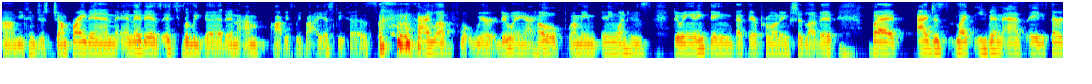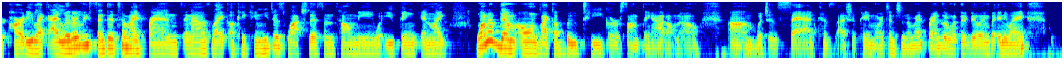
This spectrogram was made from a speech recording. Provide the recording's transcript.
Um, you can just jump right in and it is it's really good and i'm obviously biased because i love what we're doing i hope i mean anyone who's doing anything that they're promoting should love it but I just like even as a third party, like I literally sent it to my friends and I was like, okay, can you just watch this and tell me what you think? And like one of them owned like a boutique or something, I don't know, um, which is sad because I should pay more attention to my friends and what they're doing. But anyway,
